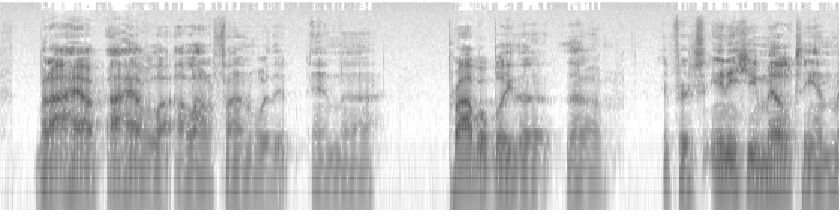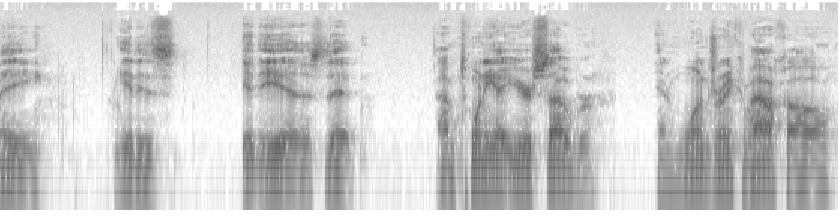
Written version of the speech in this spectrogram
but I have I have a lot, a lot of fun with it, and uh, probably the the if there's any humility in me, it is it is that I'm 28 years sober, and one drink of alcohol,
